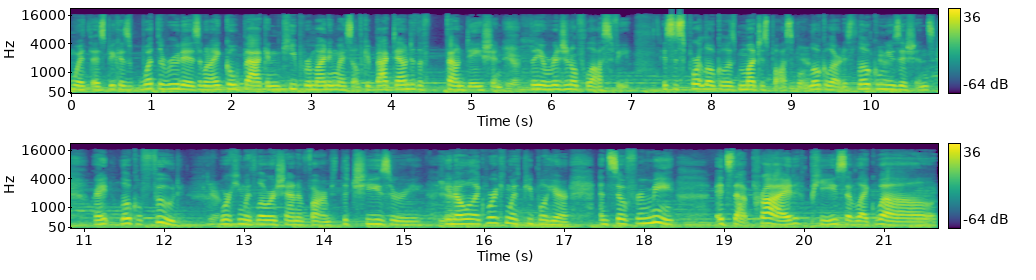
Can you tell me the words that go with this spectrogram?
With this, because what the root is, and when I go back and keep reminding myself, get back down to the foundation, Yes. the original philosophy is to support local as much as possible. Local artists, local musicians, right? Local food, Yeah. working with Lower Shannon Farms, the cheesery, Yeah. you know, like working with people here. And so for me, it's that pride piece of like, well,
